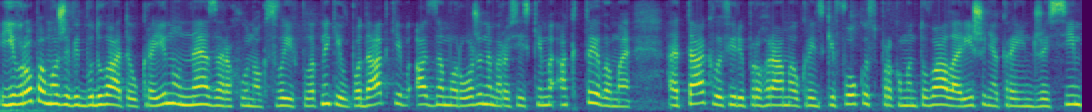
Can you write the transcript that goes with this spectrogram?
Європа може відбудувати Україну не за рахунок своїх платників податків, а замороженими російськими активами. Так, в ефірі програми Український фокус прокоментувала рішення країн G7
